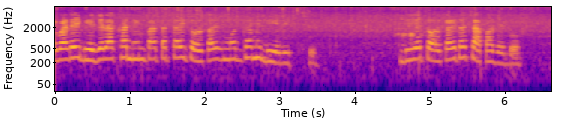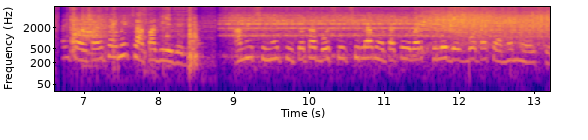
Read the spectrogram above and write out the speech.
এবারে এই ভেজে রাখা নিম পাতাটা এই তরকারির মধ্যে আমি দিয়ে দিচ্ছি। দিয়ে তরকারিটা চাপা দেবো। তরকারিটা আমি চাপা দিয়ে দেবো। আমি সিমের তুটোটা বসিয়েছিলাম, ওটাকে এবার খুলে দেখব ওটা কেমন হয়েছে।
